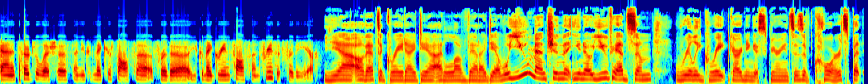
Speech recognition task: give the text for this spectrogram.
and it's so delicious, and you could make your salsa for the. You could make green salsa and freeze it for the year. Yeah, oh, that's a great idea. I love that idea. Well, you mentioned that, you know, you've had some really great gardening experiences, of course, but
